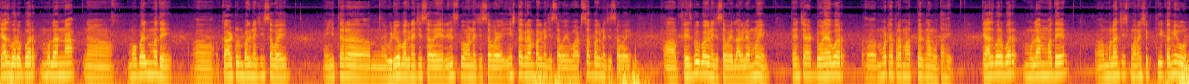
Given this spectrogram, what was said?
त्याचबरोबर मुलांना मोबाईलमध्ये कार्टून बघण्याची सवय इतर व्हिडिओ बघण्याची सवय रील्स बनवण्याची सवय इंस्टाग्राम बघण्याची सवय व्हॉट्सअप बघण्याची सवय फेसबुक बघण्याची सवय लागल्यामुळे त्यांच्या डोळ्यावर मोठ्या प्रमाणात परिणाम होत आहे. त्याचबरोबर मुलांमध्ये मुलांची स्मरणशक्ती कमी होऊन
